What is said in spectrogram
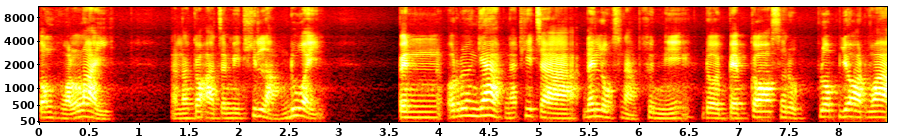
ตรงหัวไหล่แล้วก็อาจจะมีที่หลังด้วย เป็นเรื่องยากนะที่จะได้ลงสนามคืนนี้ โดยเป๊ปก็สรุปรวบยอดว่า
